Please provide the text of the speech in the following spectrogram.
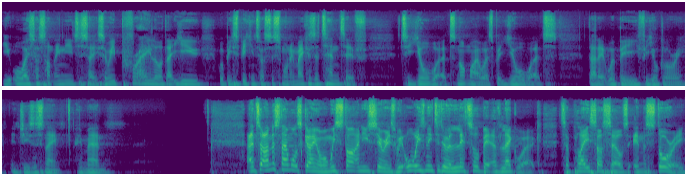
You always have something new to say. So we pray, Lord, that you will be speaking to us this morning. Make us attentive to your words, not my words, but your words, that it would be for your glory. In Jesus' name, amen. And to understand what's going on, when we start a new series, we always need to do a little bit of legwork to place ourselves in the story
